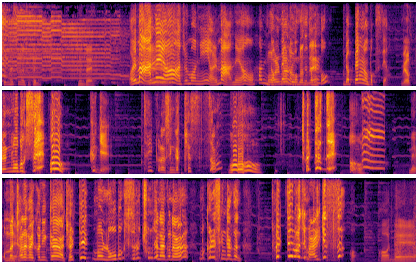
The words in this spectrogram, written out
좀 했으면 좋겠는데. 얼마 안 예. 해요 아주머니 얼마 안 해요 한 뭐 몇백 얼마 로벅스 정도인데? 정도? 몇백 로벅스요 몇백 로벅스? 어! 그게 될 거라 생각했어? 오! 절대 안 돼! 어, 어. 네. 엄만 네. 자라갈 거니까 절대 뭐 로벅스를 충전하거나 뭐 그럴 생각은 절대로 하지 말겠어? 어, 네.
